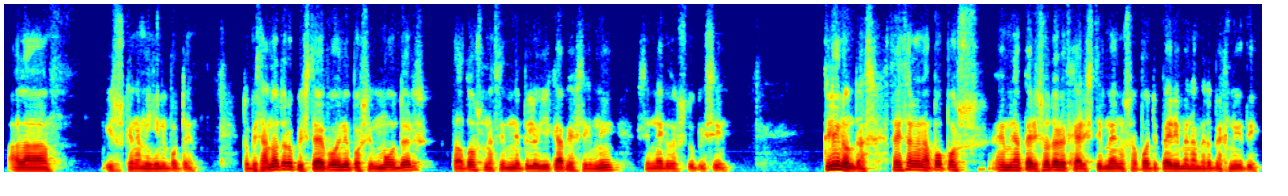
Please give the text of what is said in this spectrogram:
αλλά ίσως και να μην γίνει ποτέ. Το πιθανότερο πιστεύω είναι πως οι modders θα δώσουν αυτή την επιλογή κάποια στιγμή στην έκδοση του PC. Κλείνοντας, θα ήθελα να πω πως έμεινα περισσότερο ευχαριστημένος από ό,τι περίμενα με το παιχνίδι.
